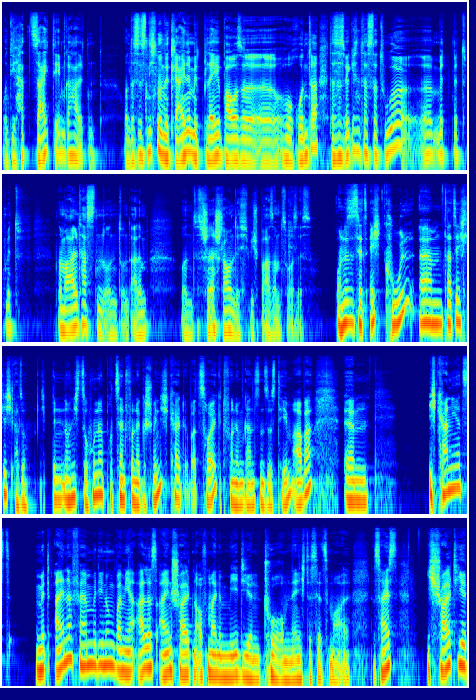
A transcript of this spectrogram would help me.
Und die hat seitdem gehalten. Und das ist nicht nur eine kleine mit Play-Pause äh, hoch runter, das ist wirklich eine Tastatur äh, mit, mit, mit normalen Tasten und, und allem. Und es ist schon erstaunlich, wie sparsam sowas ist. Und es ist jetzt echt cool, ähm, tatsächlich. Also, ich bin noch nicht zu 100% von der Geschwindigkeit überzeugt von dem ganzen System, aber ähm, ich kann jetzt mit einer Fernbedienung bei mir alles einschalten auf meinem Medienturm, nenne ich das jetzt mal. Das heißt, ich schalte hier,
